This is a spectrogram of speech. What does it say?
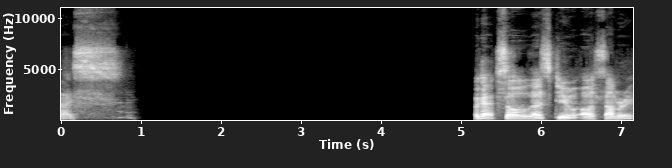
Nice. Okay, so let's do a summary.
